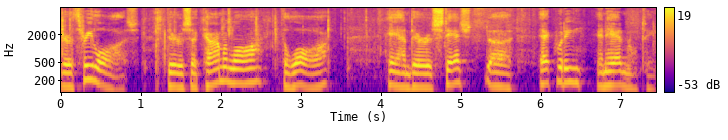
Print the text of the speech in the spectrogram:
There are three laws. There's a common law, the law, and there is statute, uh, equity, and admiralty.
